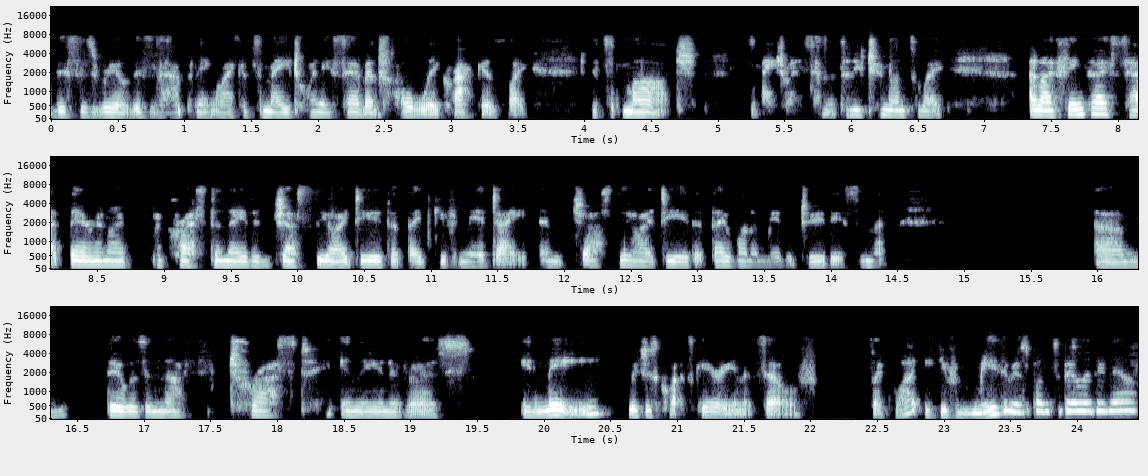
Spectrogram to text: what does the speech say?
this is real. This is happening. Like it's May twenty seventh. Holy crackers! Like it's March. It's May twenty seventh. It's only two months away. And I think I sat there and I procrastinated just the idea that they'd given me a date and just the idea that they wanted me to do this and that um, there was enough trust in the universe in me, which is quite scary in itself. It's like, what? You're giving me the responsibility now?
